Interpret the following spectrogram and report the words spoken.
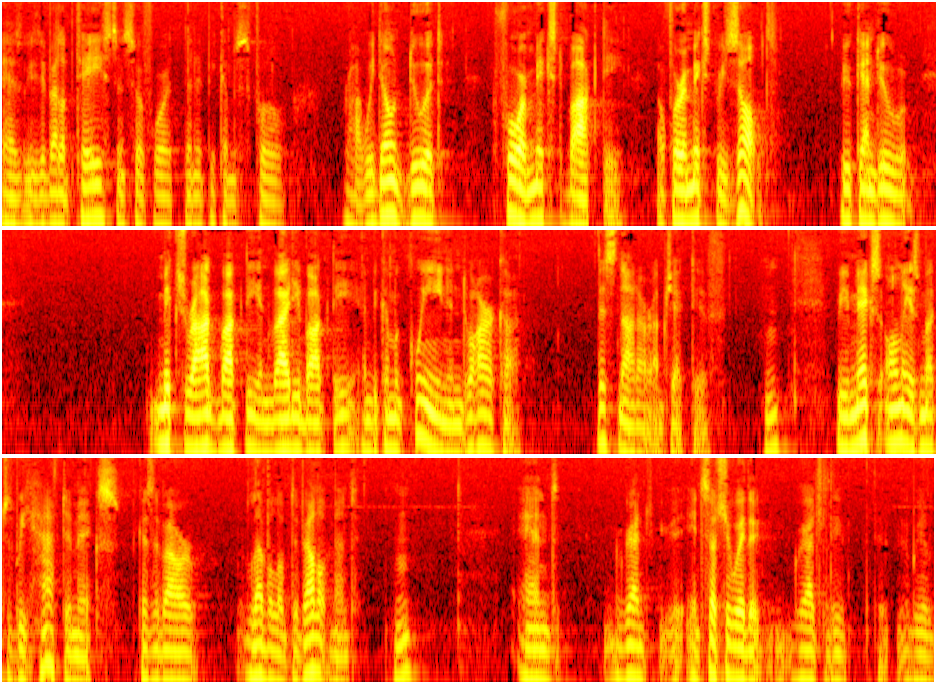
as we develop taste and so forth, then it becomes full rag. We don't do it for mixed bhakti, or for a mixed result. You can do mixed rag bhakti and vaidhi bhakti and become a queen in Dwarka. This is not our objective. Hmm? We mix only as much as we have to mix because of our level of development. Hmm? And in such a way that gradually we'll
